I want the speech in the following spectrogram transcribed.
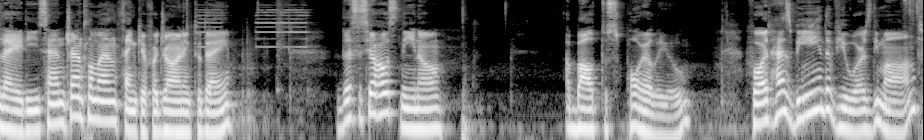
Ladies and gentlemen, thank you for joining today. This is your host Nino, about to spoil you, for it has been the viewer's demand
